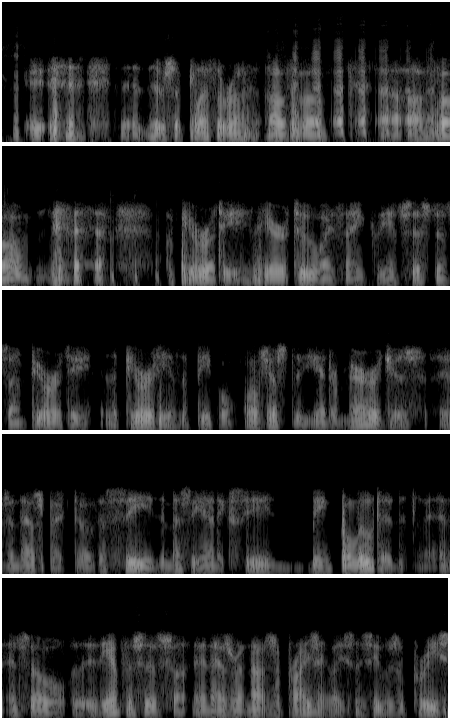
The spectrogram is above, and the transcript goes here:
there's a plethora of um, of um, purity here too. I think the insistence on purity, the purity of the people. Well, just the intermarriages is an aspect of the seed, the messianic seed being polluted, and, and so the emphasis on, in Ezra, not surprisingly, since he was a priest,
